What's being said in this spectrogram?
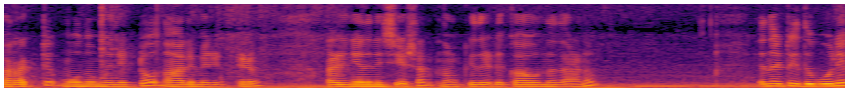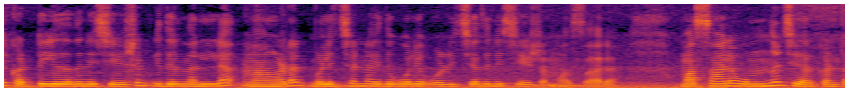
കറക്റ്റ് മൂന്ന് മിനിറ്റോ നാല് മിനിറ്റിനോ കഴിഞ്ഞതിന് ശേഷം നമുക്കിത് എടുക്കാവുന്നതാണ്. എന്നിട്ട് ഇതുപോലെ കട്ട് ചെയ്തതിന് ശേഷം ഇതിൽ നല്ല നാടൻ വെളിച്ചെണ്ണ ഇതുപോലെ ഒഴിച്ചതിന് ശേഷം മസാല. മസാല ഒന്നും ചേർക്കണ്ട.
